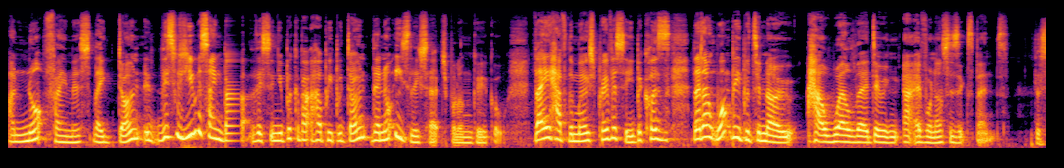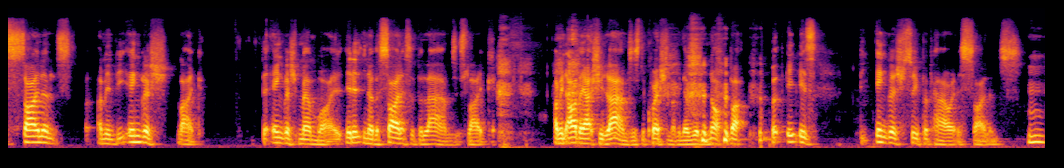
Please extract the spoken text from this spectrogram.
are not famous. They don't. This was you were saying about this in your book about how people don't. They're not easily searchable on Google. They have the most privacy because they don't want people to know how well they're doing at everyone else's expense. the silence i mean the english like the english memoir it is you know the silence of the lambs it's like i mean are they actually lambs is the question i mean they're really not but but it is the english superpower is silence mm.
